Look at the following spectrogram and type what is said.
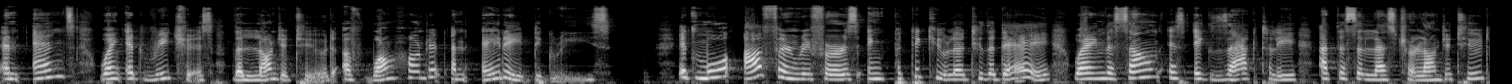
and ends when it reaches the longitude of 180 degrees. It more often refers in particular to the day when the sun is exactly at the celestial longitude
